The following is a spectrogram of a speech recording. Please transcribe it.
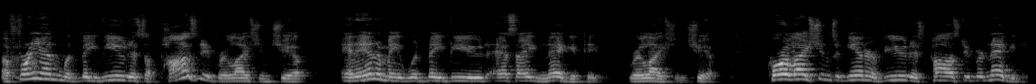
A friend would be viewed as a positive relationship, an enemy would be viewed as a negative relationship. Correlations, again, are viewed as positive or negative.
